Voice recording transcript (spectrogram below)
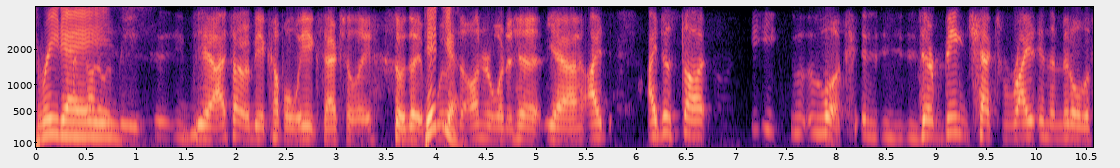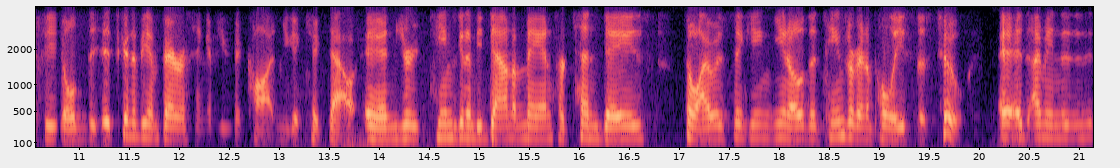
Three I thought it would days? be- yeah, I thought it would be a couple weeks actually. So the, Did was the under would have hit. Yeah, I I just thought. Look, they're being checked right in the middle of the field. It's going to be embarrassing if you get caught and you get kicked out, and your team's going to be down a man for ten days. So I was thinking, you know, the teams are going to police this too. It, I mean,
